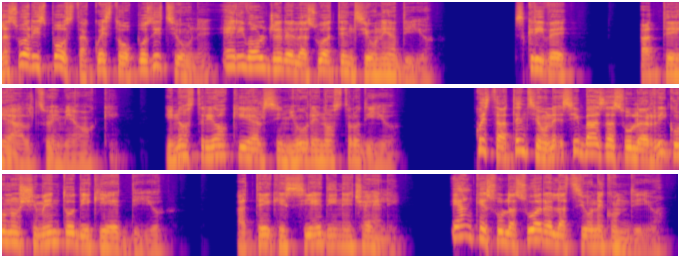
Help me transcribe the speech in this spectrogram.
La sua risposta a questa opposizione è rivolgere la sua attenzione a Dio. Scrive, A te alzo i miei occhi, i nostri occhi al Signore nostro Dio. Questa attenzione si basa sul riconoscimento di chi è Dio, a te che siedi nei cieli, e anche sulla sua relazione con Dio.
